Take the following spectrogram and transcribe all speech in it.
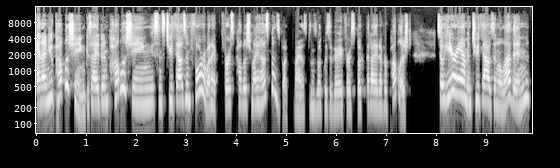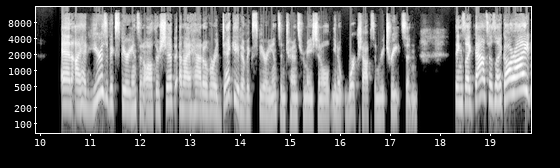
And I knew publishing because I had been publishing since 2004 when I first published my husband's book. My husband's book was the very first book that I had ever published. So here I am in 2011 and I had years of experience in authorship, and I had over a decade of experience in transformational, you know, workshops and retreats and things like that. So I was like, all right,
